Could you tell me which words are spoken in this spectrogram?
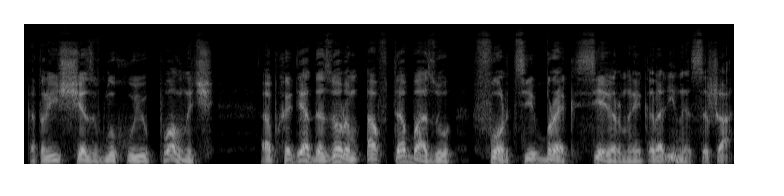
который исчез в глухую полночь, обходя дозором автобазу в форте Брэк, Северная Каролина, США.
